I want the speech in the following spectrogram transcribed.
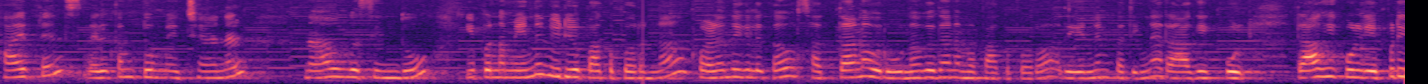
Hi friends welcome to my channel நான் உங்கள் சிந்து. இப்போ நம்ம என்ன வீடியோ பார்க்க போகிறோம்னா குழந்தைகளுக்காக ஒரு சத்தான ஒரு உணவு தான் நம்ம பார்க்க போகிறோம் அது என்னன்னு பார்த்தீங்கன்னா ராகி கூழ். ராகி கூழ் எப்படி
